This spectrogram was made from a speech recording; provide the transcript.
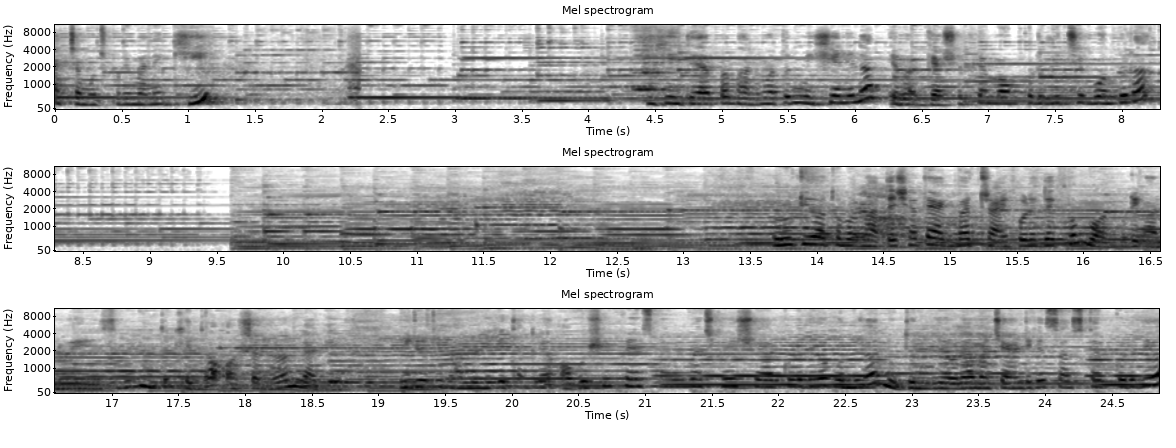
এক চামচ পরিমাণে ঘি। ঘি দেওয়ার পর ভালো মতন মিশিয়ে নিলাম। এবার গ্যাসের ফ্লেম অফ করে দিচ্ছি বন্ধুরা। রুটি অথবা ভাতের সাথে একবার ট্রাই করে দেখো বটবটি আলু এই রেসিপি কিন্তু খেতে অসাধারণ লাগে। ভিডিওটি ভালো লেগে থাকলে অবশ্যই ফ্রেন্ডস ফ্যামিলি মাঝখানে শেয়ার করে দিও। বন্ধুরা, নতুন ভিডিওরা আমার চ্যানেলটিকে সাবস্ক্রাইব করে দিও।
